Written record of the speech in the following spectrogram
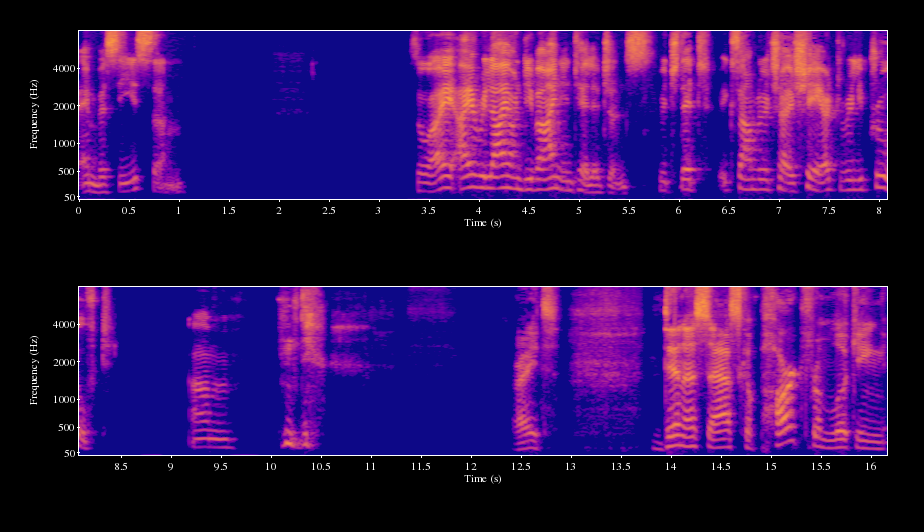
embassies. Um. so I, I, rely on divine intelligence, which that example which I shared really proved. Um. right. Dennis asks, apart from looking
